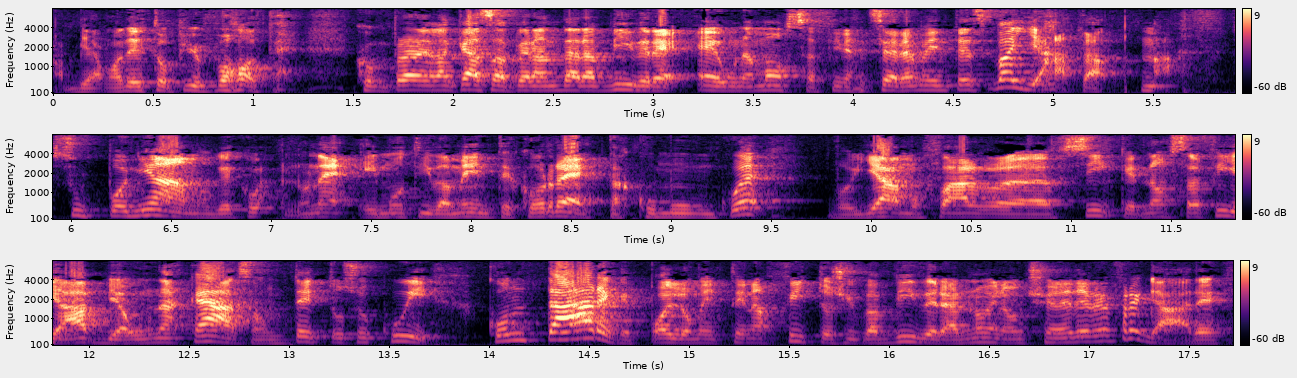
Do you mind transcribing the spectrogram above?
abbiamo detto più volte, comprare la casa per andare a vivere è una mossa finanziariamente sbagliata, ma supponiamo che non è emotivamente corretta comunque, vogliamo far eh, sì che nostra figlia abbia una casa, un tetto su cui contare, che poi lo mette in affitto, ci va a vivere, a noi non ce ne deve fregare,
